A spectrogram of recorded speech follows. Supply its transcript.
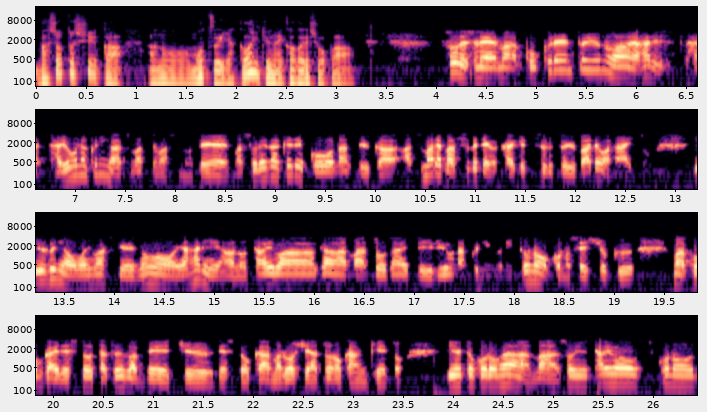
場所というか、あの持つ役割というのはいかがでしょうか？そうですね、まあ、国連というのはやはり多様な国が集まってますので、まあ、それだけでこうなんていうか集まればすべてが解決するという場ではないというふうには思いますけれども、やはりあの対話がまあ途絶えているような国々とのこの接触、まあ、今回ですと、例えば米中ですとか、まあ、ロシアとの関係というところが、まあ、そういう対話をこの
